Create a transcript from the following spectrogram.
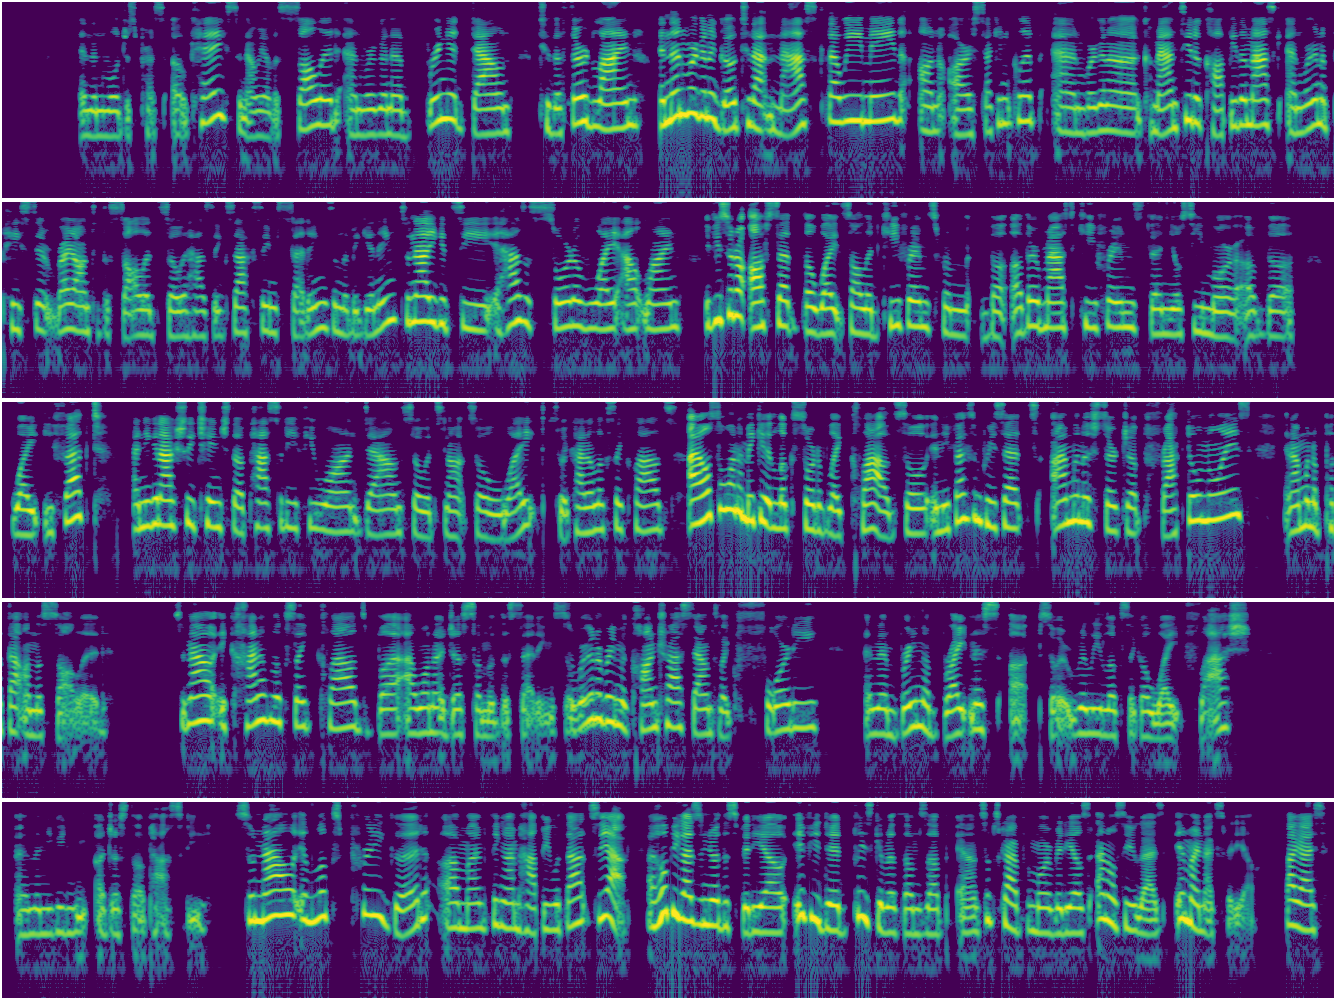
and then we'll just press OK. So now we have a solid and we're going to bring it down to the third line. And then we're going to go to that mask that we made on our second clip and we're going to Command C to copy the mask and we're going to paste it right onto the solid so it has the exact same settings in the beginning. So now you can see it has a sort of white outline. If you sort of offset the white solid keyframes from the other mask keyframes, then you'll see more of the white effect. And you can actually change the opacity if you want down so it's not so white, so it kind of looks like clouds. I also want to make it look sort of like clouds, so in effects and presets, I'm going to search up fractal noise, and I'm going to put that on the solid. So now it kind of looks like clouds, but I want to adjust some of the settings. So we're going to bring the contrast down to like 40, and then bring the brightness up so it really looks like a white flash. And then you can adjust the opacity. So now it looks pretty good. Um, I think I'm happy with that. So yeah, I hope you guys enjoyed this video. If you did, please give it a thumbs up and subscribe for more videos. And I'll see you guys in my next video. Bye guys.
